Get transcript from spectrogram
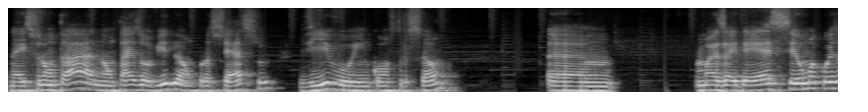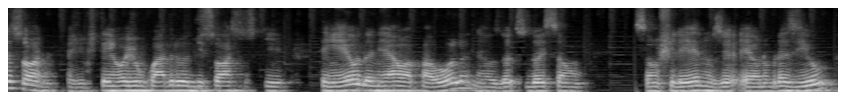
Né, isso não está não tá resolvido, é um processo vivo em construção, um, mas a ideia é ser uma coisa só. Né? A gente tem hoje um quadro de sócios que tem eu, Daniel, a Paola, né, os, dois, os dois são, são chilenos, eu no Brasil.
